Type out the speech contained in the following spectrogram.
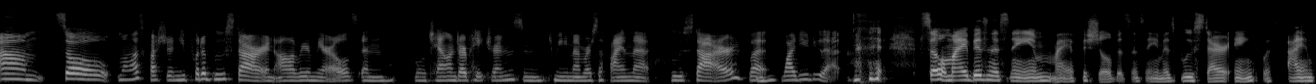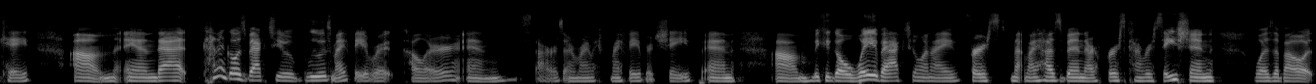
Um, so one last question. You put a blue star in all of your murals and we'll challenge our patrons and community members to find that blue star. But Mhm. why do you do that? so my business name, my official business name is Blue Star Ink. with I and K, um, and that kind of goes back to blue is my favorite color, and stars are my my favorite shape. And um, we could go way back to when I first met my husband. Our first conversation was about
